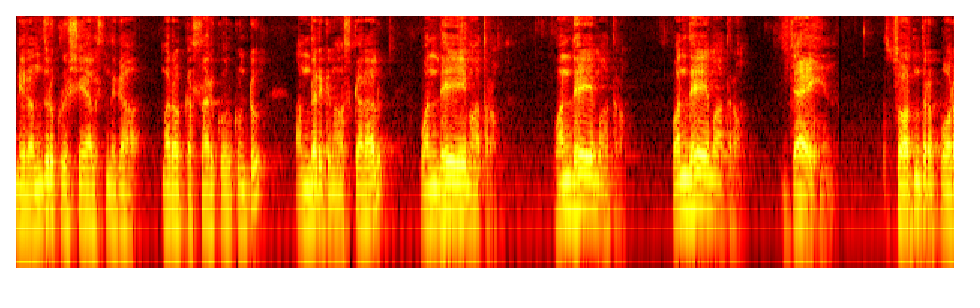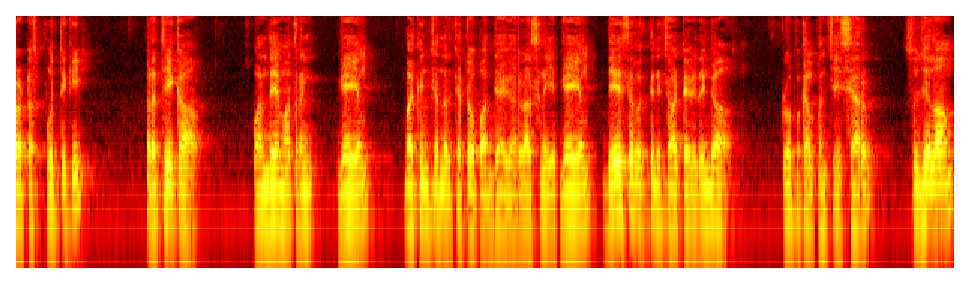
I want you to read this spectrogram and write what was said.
మీరందరూ కృషి చేయాల్సిందిగా మరొక్కసారి కోరుకుంటూ అందరికీ నమస్కారాలు. వందే మాతరం. వందే మాతరం. వందే మాతరం. జై హింద్. స్వాతంత్ర పోరాట స్ఫూర్తికి ప్రతీక వందే మాత్రం గేయం. బకించంద్ర చట్టోపాధ్యాయ గారు రాసిన ఈ గేయం దేశభక్తిని చాటే విధంగా రూపకల్పన చేశారు. సుజలాం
